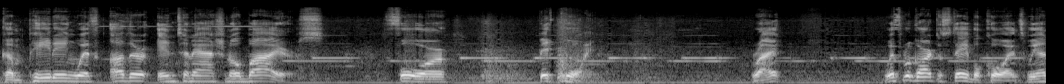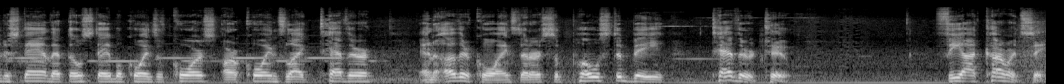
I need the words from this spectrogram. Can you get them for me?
competing with other international buyers for Bitcoin. Right? With regard to stable coins, we understand that those stable coins, of course, are coins like Tether and other coins that are supposed to be tethered to fiat currency.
